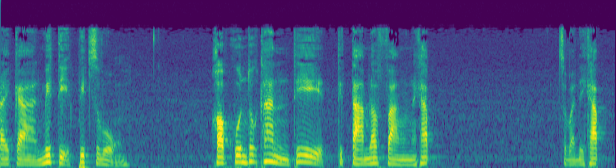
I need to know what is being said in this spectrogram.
รายการมิติพิศวงขอบคุณทุกท่านที่ติดตามรับฟังนะครับ สวัสดีครับ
